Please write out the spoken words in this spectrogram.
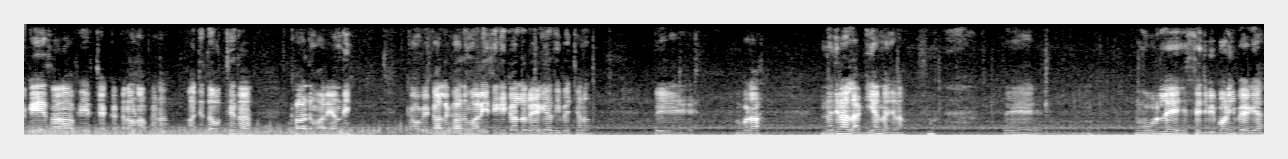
ਕੇ ਸਾਰਾ ਫੇਰ ਚੈੱਕ ਕਰਾਉਣਾ ਪੈਣਾ। ਅੱਜ ਤਾਂ ਉੱਥੇ ਤਾਂ ਖਾਦ ਮਾਰ ਜਾਂਦੀ ਕਿਉਂਕਿ ਕੱਲ ਖਾਦ ਮਾਰੀ ਸੀਗੀ ਕੱਲ ਰਹਿ ਗਿਆ ਸੀ ਵਿੱਚ ਨਾ। ਤੇ ਬੜਾ ਨਜ਼ਰਾਂ ਲੱਗ ਗਈਆਂ ਨਜ਼ਰਾਂ। ਤੇ ਮੂਰਲੇ ਹਿੱਸੇ 'ਚ ਵੀ ਪਾਣੀ ਪੈ ਗਿਆ।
